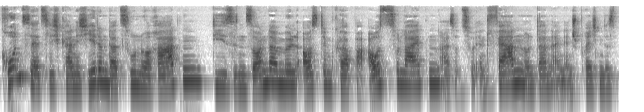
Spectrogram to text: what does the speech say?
Grundsätzlich kann ich jedem dazu nur raten, diesen Sondermüll aus dem Körper auszuleiten, also zu entfernen und dann ein entsprechendes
